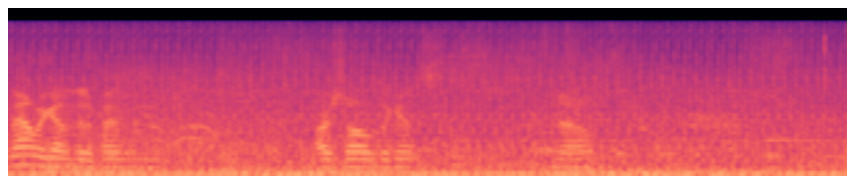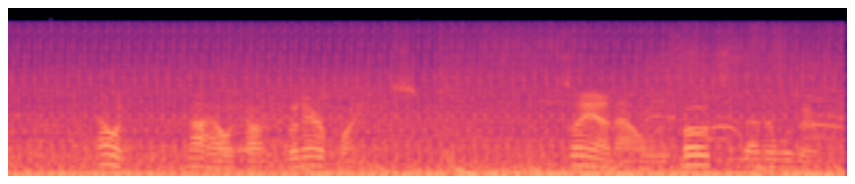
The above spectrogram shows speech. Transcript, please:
So now we gotta defend ourselves against no. Heli- not helicopters, but airplanes. So yeah, now it was boats, then it was airplanes.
